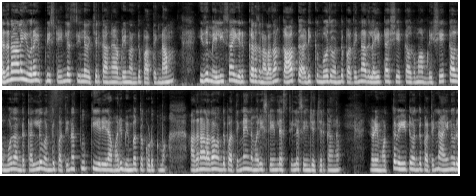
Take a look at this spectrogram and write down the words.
எதனால் இவரை இப்படி ஸ்டெயின்லெஸ் ஸ்டீலில் வச்சுருக்காங்க அப்படின்னு வந்து பார்த்திங்கன்னா இது மெலிசாக இருக்கிறதுனால தான் காற்று அடிக்கும்போது வந்து பார்த்திங்கன்னா அது லைட்டாக ஷேக் ஆகுமா? அப்படி ஷேக் ஆகும்போது அந்த கல் வந்து பார்த்திங்கன்னா தூக்கி எறிகிற மாதிரி பிம்பத்தை கொடுக்குமா? அதனால தான் வந்து பார்த்திங்கன்னா இந்த மாதிரி ஸ்டெயின்லெஸ் ஸ்டீலில் செஞ்சு வச்சுருக்காங்க. இதனுடைய மொத்த வெயிட் வந்து பார்த்திங்கன்னா ஐநூறு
